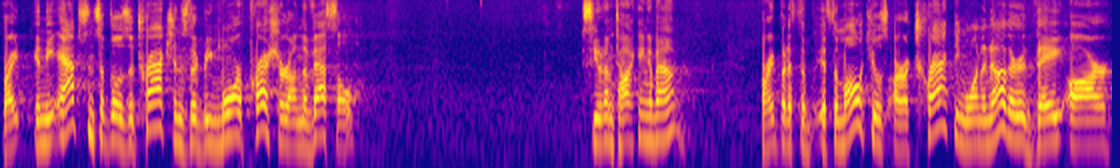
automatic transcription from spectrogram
Right? In the absence of those attractions, there'd be more pressure on the vessel. See what I'm talking about? All right, but if the, if the molecules are attracting one another, they are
